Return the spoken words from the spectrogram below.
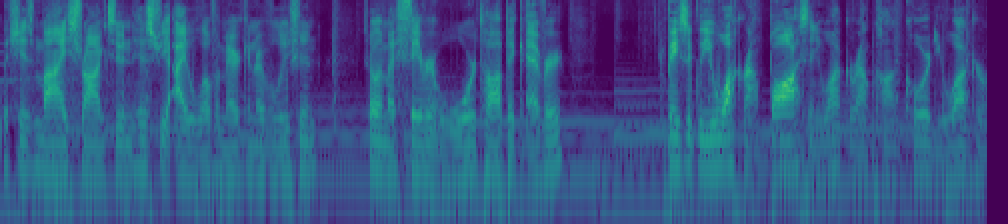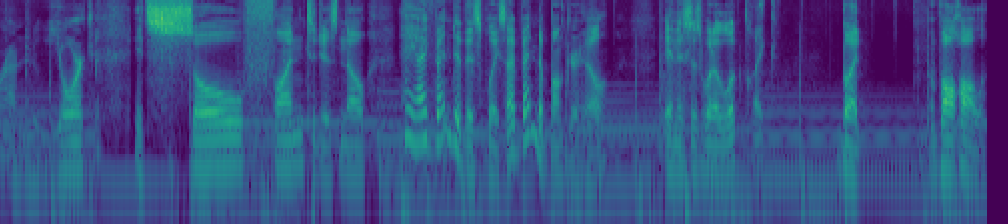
which is my strong suit in history. I love American Revolution. It's probably my favorite war topic ever basically you walk around Boston, you walk around Concord, you walk around New York. It's so fun to just know, hey, I've been to this place. I've been to Bunker Hill, and this is what it looked like. But Valhalla.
